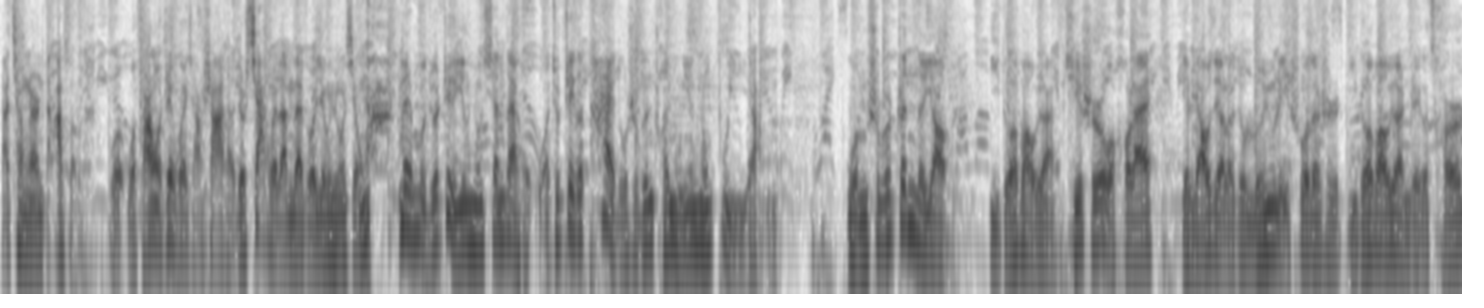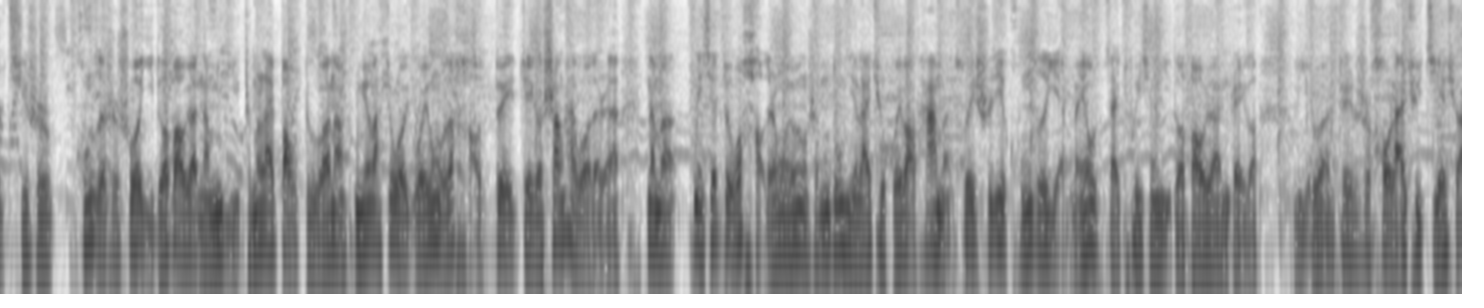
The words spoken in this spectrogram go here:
拿枪给人打死了。我我反正我这回想杀他，就是下回咱们再做英雄行吗？为什么我觉得这个英雄现在火？就这个态度是跟传统英雄不一样的。我们是不是真的要以德报怨？其实我后来也了解了，就《论语》里说的是“以德报怨”这个词儿，其实孔子是说以德报怨，那么以什么来报德呢？你明白？就是我我用我的好对这个伤害我的人，那么那些对我好的人，我又用什么东西来去回报他们？所以实际孔子也没有在推行以德报怨这个理论，这个是后来去节选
